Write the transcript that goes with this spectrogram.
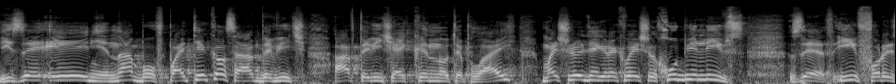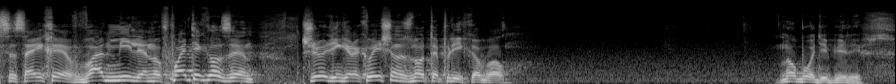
Is there any number of particles under which, after which I cannot apply my Schrödinger equation? Who believes that if, for instance, I have one million of particles, then Schrödinger equation is not applicable? Nobody believes.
